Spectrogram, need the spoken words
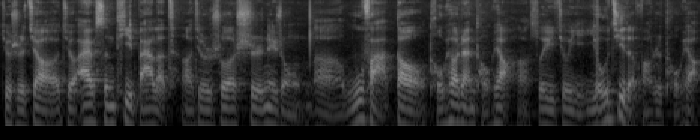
就是叫叫 absentee ballot 啊，就是说是那种呃无法到投票站投票啊，所以就以邮寄的方式投票。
